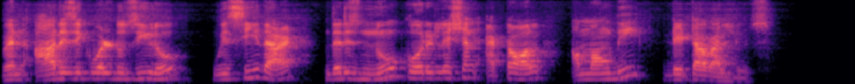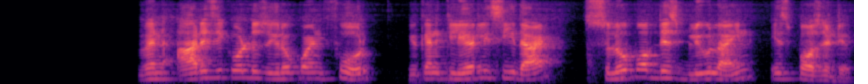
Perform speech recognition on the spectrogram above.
When r is equal to 0, we see that there is no correlation at all among the data values. When r is equal to 0.4, you can clearly see that slope of this blue line is positive.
